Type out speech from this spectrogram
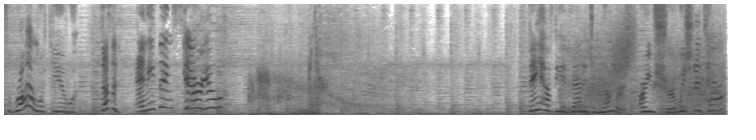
What's wrong with you? Doesn't anything scare you? They have the advantage of numbers. Are you sure we should attack?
